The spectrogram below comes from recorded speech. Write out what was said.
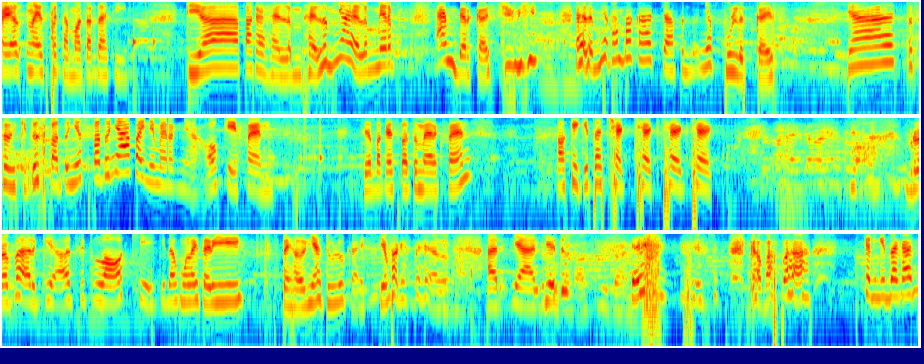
kayak naik sepeda motor tadi dia pakai helm. Helmnya helm mirip ember guys. Jadi helmnya tanpa kaca bentuknya bulat guys. Ya terus gitu sepatunya. Sepatunya apa ini mereknya? Oke fans dia pakai sepatu merek fans oke kita cek cek cek cek. Berapa harga outfit lo? Oke kita mulai dari behelnya dulu guys. Dia pakai behel. Har- ya dia tuh gak apa-apa. Kan kita kan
